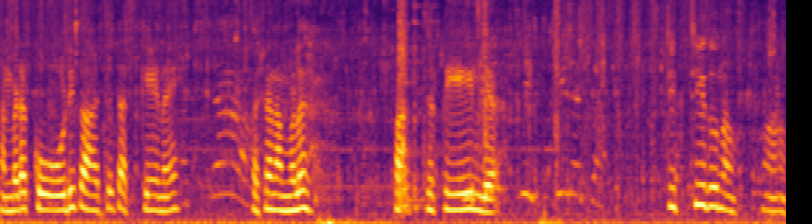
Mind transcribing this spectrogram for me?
നമ്മുടെ കോടി കാറ്റ് ചക്കയാണ്. പക്ഷെ നമ്മൾ പറിച്ചിട്ടേ ഇല്ല. സ്റ്റിച്ച് ചെയ്തു ആ.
